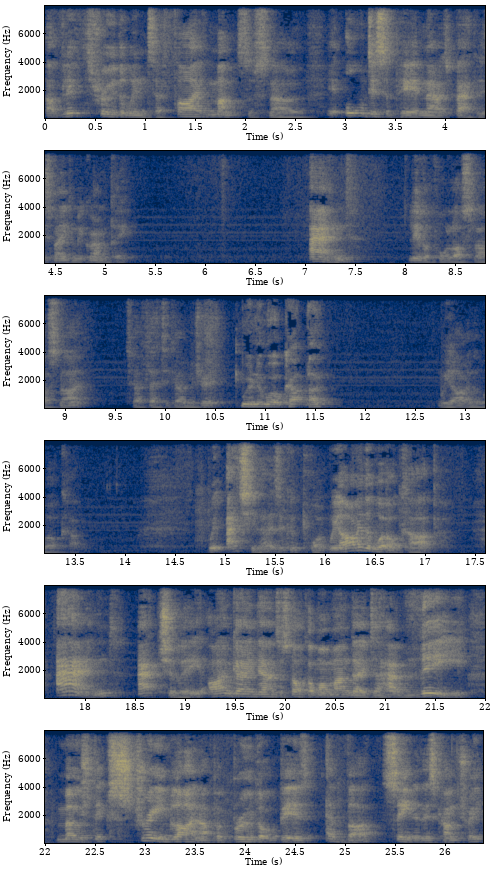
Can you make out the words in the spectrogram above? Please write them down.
I've lived through the winter, five months of snow. It all disappeared. Now it's back, and it's making me grumpy. And Liverpool lost last night to Atletico Madrid. We're in the World Cup though. We are in the World Cup. We actually, that is a good point. We are in the World Cup, and actually, I'm going down to Stockholm on Monday to have the most extreme lineup of BrewDog beers ever seen in this country.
